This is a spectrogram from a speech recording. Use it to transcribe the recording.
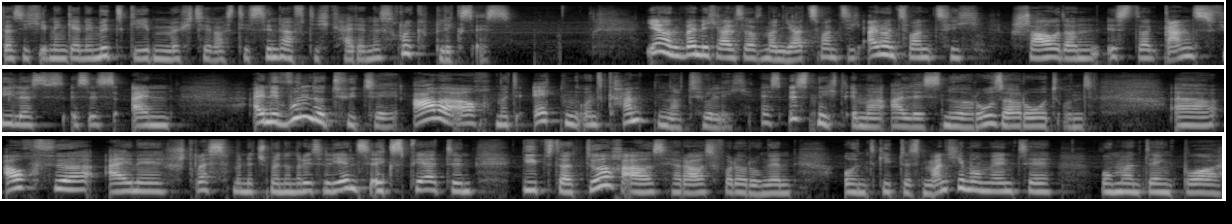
das ich Ihnen gerne mitgeben möchte, was die Sinnhaftigkeit eines Rückblicks ist. Ja, und wenn ich also auf mein Jahr 2021 schaue, dann ist da ganz vieles. Es ist ein eine Wundertüte, aber auch mit Ecken und Kanten natürlich. Es ist nicht immer alles nur rosarot und äh, auch für eine Stressmanagement- und Resilienzexpertin gibt es da durchaus Herausforderungen und gibt es manche Momente, wo man denkt, boah,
